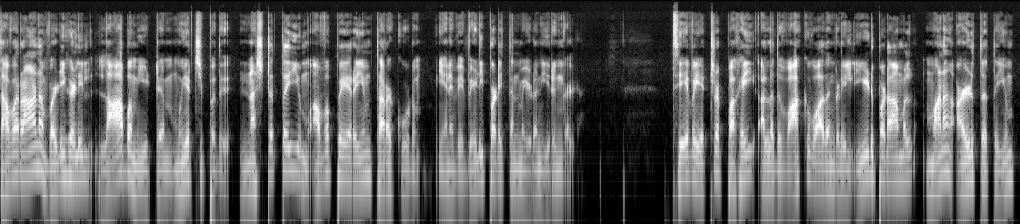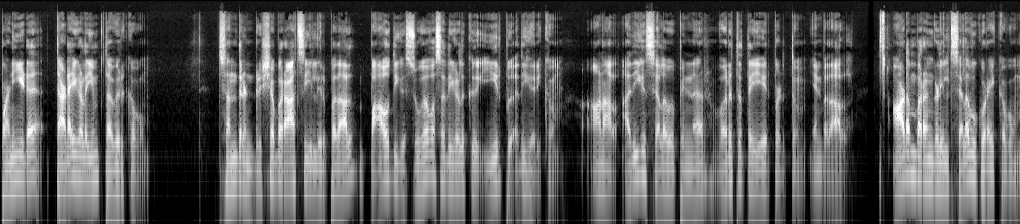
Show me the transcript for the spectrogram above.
தவறான வழிகளில் லாபம் ஈட்ட முயற்சிப்பது நஷ்டத்தையும் அவப்பெயரையும் தரக்கூடும். எனவே வெளிப்படைத்தன்மையுடன் இருங்கள். தேவையற்ற பகை அல்லது வாக்குவாதங்களில் ஈடுபடாமல் மன அழுத்தத்தையும் பணியிட தடைகளையும் தவிர்க்கவும். சந்திரன் ரிஷபராசியில் இருப்பதால் பாவதிக சுகவசதிகளுக்கு ஈர்ப்பு அதிகரிக்கும். ஆனால் அதிக செலவு பின்னர் வருத்தத்தை ஏற்படுத்தும் என்பதால். ஆடம்பரங்களில் செலவு குறைக்கவும்.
